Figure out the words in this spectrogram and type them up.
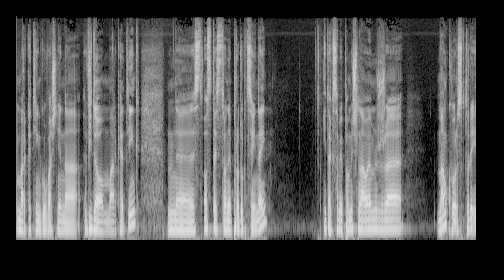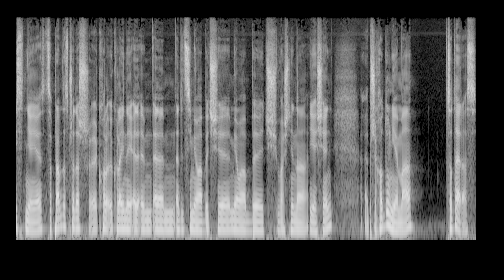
marketingu właśnie na wideo marketing z, od tej strony produkcyjnej i tak sobie pomyślałem, że Mam kurs, który istnieje. Co prawda sprzedaż e, ko- kolejnej e- edycji miała być, e, miała być właśnie na jesień. Przychodu nie ma. Co teraz?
